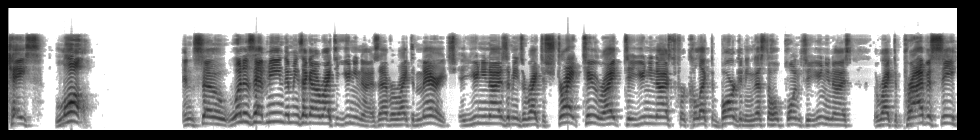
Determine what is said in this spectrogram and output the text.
case law. And so, what does that mean? That means I got a right to unionize. I have a right to marriage. Unionize, that means a right to strike, too, right? To unionize for collective bargaining. That's the whole point to unionize. The right to privacy,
